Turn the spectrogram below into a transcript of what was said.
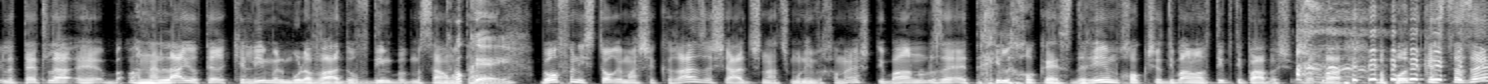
לתת להנהלה יותר כלים אל מול הוועד עובדים במשא ומתן. אוקיי. Okay. באופן היסטורי מה שקרה זה שעד שנת 85 דיברנו על זה, התחיל חוק ההסדרים, חוק שדיברנו עליו טיפ-טיפה בש... בפודקאסט הזה,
